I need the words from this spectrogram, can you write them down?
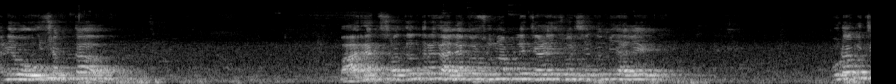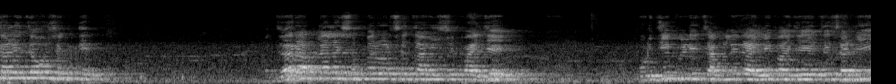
आणि होऊ शकतं. भारत स्वतंत्र झाल्यापासून आपले चाळीस वर्ष कमी झाले. पुढे बी चाळीस जाऊ शकते. जर आपल्याला शंभर वर्षाचं आयुष्य पाहिजे पुढची पिढी चांगली राहिली पाहिजे याच्यासाठी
